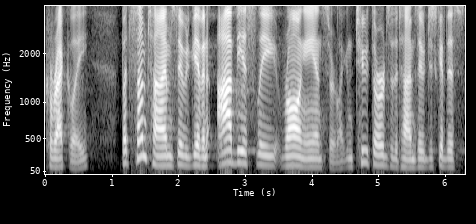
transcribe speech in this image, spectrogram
correctly, but sometimes they would give an obviously wrong answer. Like in two thirds of the times, they would just give this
